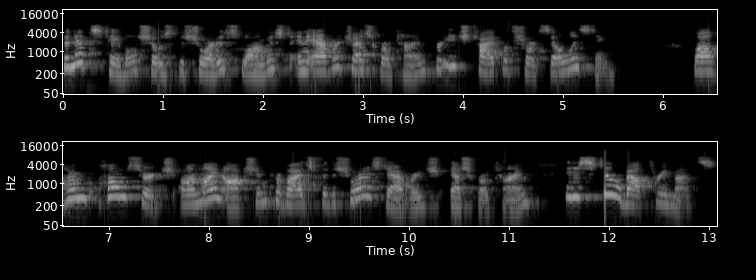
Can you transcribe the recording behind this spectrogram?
The next table shows the shortest, longest, and average escrow time for each type of short sale listing. While Home Search online auction provides for the shortest average escrow time, it is still about three months.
